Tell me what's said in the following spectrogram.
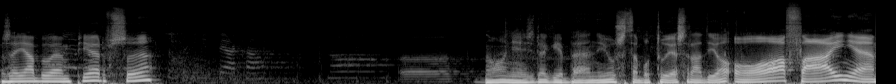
że ja byłem pierwszy... nieźle GBN, już sabotujesz radio. O, fajnie.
